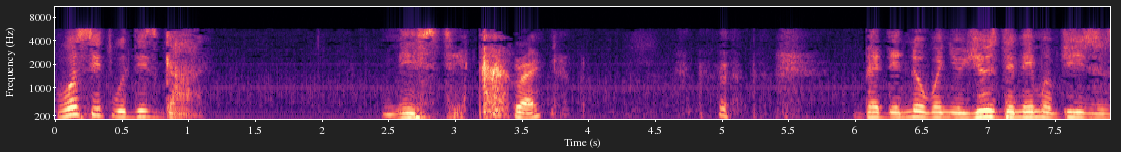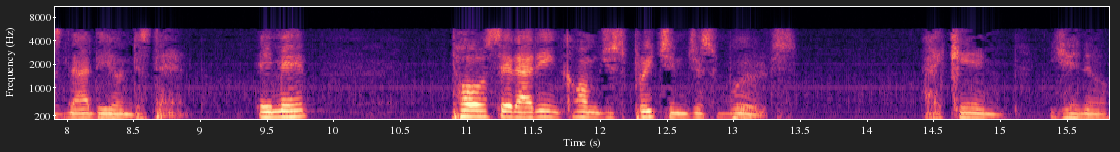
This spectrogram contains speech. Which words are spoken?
What's it with this guy? Mystic, right? but they know when you use the name of Jesus, now they understand. Amen. Paul said, I didn't come just preaching just words. I came, you know,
